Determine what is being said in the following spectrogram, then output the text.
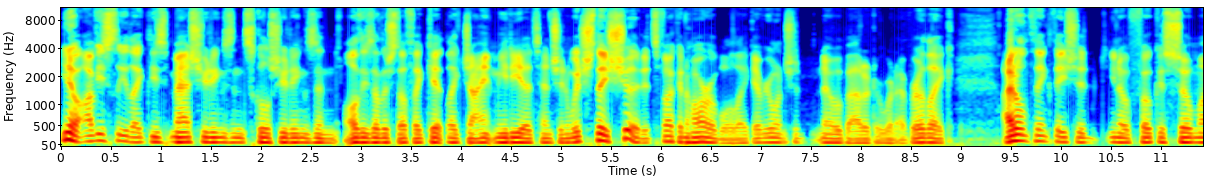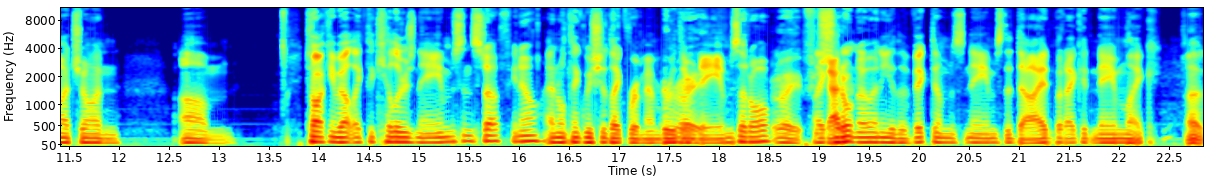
you know obviously like these mass shootings and school shootings and all these other stuff like get like giant media attention which they should it's fucking horrible like everyone should know about it or whatever like I don't think they should you know focus so much on um talking about like the killers names and stuff you know I don't think we should like remember their Right. names at all Right. For like sure. I don't know any of the victims' names that died, but I could name like uh,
